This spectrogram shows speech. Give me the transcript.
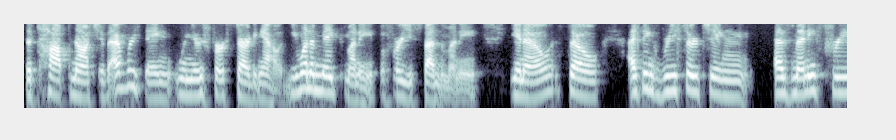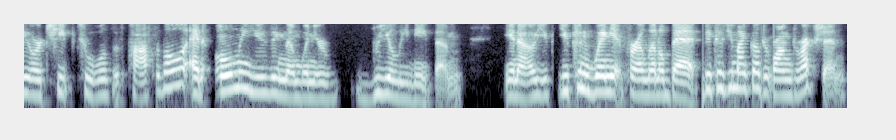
the top notch of everything when you're first starting out. You want to make money before you spend the money, you know? So I think researching as many free or cheap tools as possible and only using them when you really need them. You know, you, you can wing it for a little bit because you might go the wrong direction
